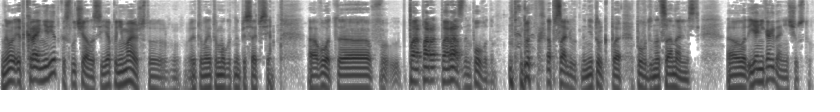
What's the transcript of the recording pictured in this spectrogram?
Но это крайне редко случалось, и я понимаю, что это, это могут написать все. А вот, по, по, по разным поводам, абсолютно, не только по поводу национальности. А вот, я никогда не чувствовал.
